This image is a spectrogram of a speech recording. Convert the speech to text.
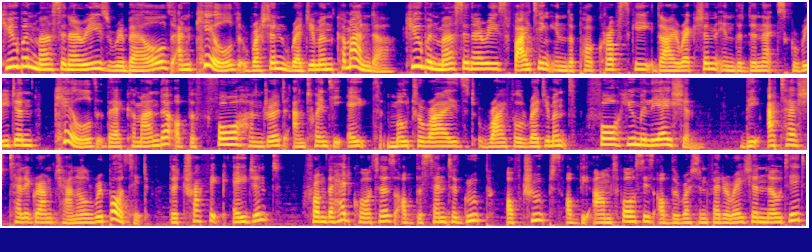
Cuban mercenaries rebelled and killed Russian regiment commander. Cuban mercenaries fighting in the Pokrovsky direction in the Donetsk region killed their commander of the 428th Motorized Rifle Regiment for humiliation. The Atesh Telegram channel reported. The traffic agent from the headquarters of the Center Group of Troops of the Armed Forces of the Russian Federation noted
